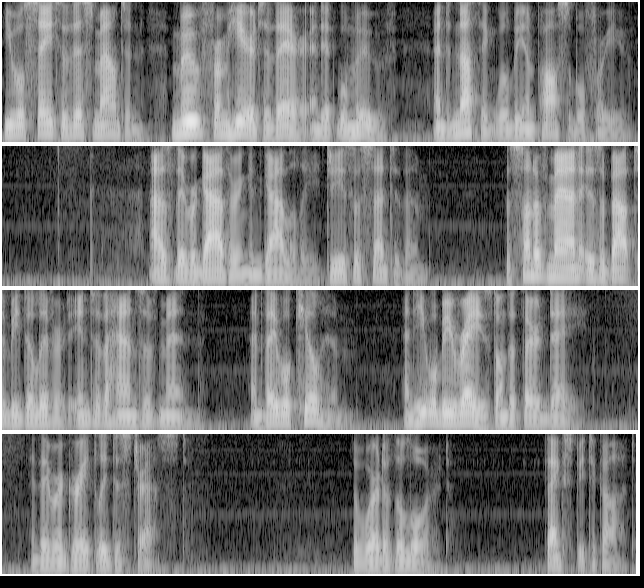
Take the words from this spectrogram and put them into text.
you will say to this mountain, Move from here to there, and it will move, and nothing will be impossible for you. As they were gathering in Galilee, Jesus said to them, the Son of Man is about to be delivered into the hands of men, and they will kill him, and he will be raised on the third day. And they were greatly distressed. The word of the Lord. Thanks be to God.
